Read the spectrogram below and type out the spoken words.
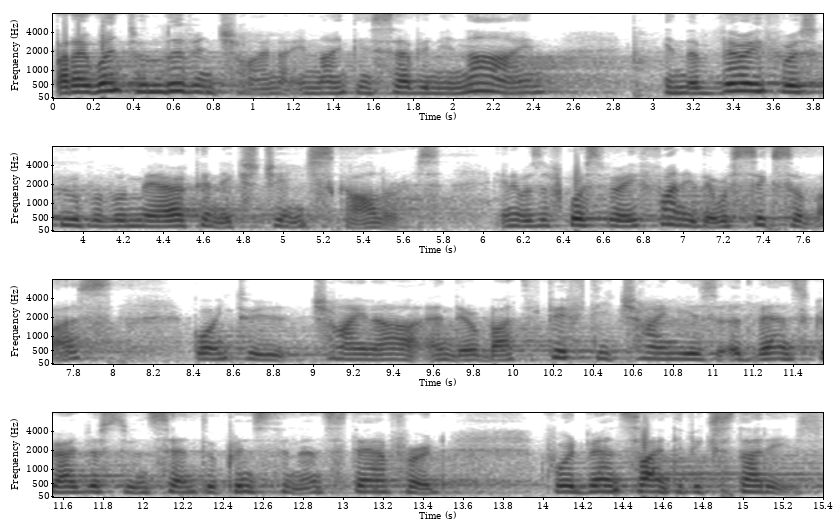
but I went to live in China in 1979 in the very first group of American exchange scholars. And it was, of course, very funny. There were six of us going to China, and there were about 50 Chinese advanced graduate students sent to Princeton and Stanford for advanced scientific studies.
